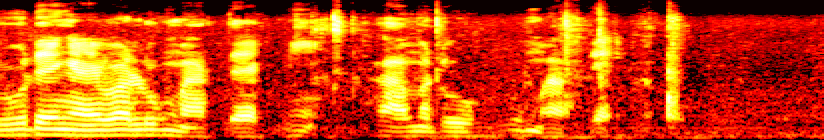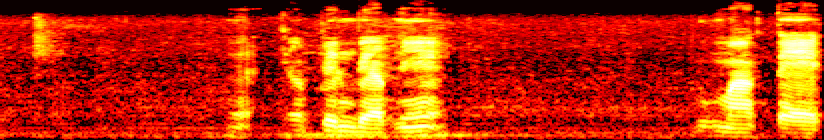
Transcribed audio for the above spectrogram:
รู้ได้ไงว่าลูกหมากแตกนี่ พามาดูลูกหมากแตกเนี่ยจะเป็นแบบนี้ ลูกหมากแตก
